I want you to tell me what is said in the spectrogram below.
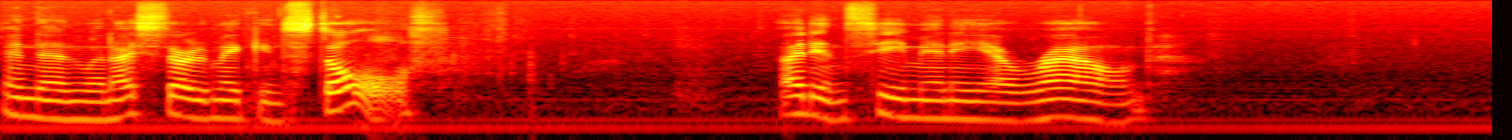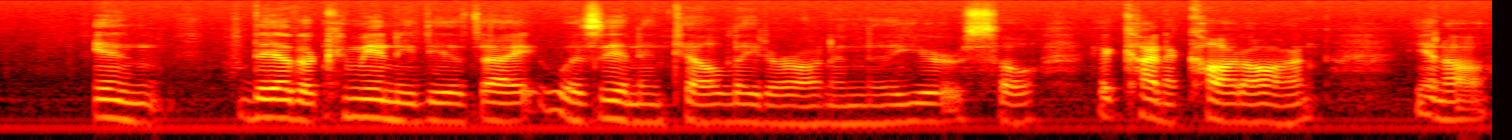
And then when I started making stoles, I didn't see many around in the other communities I was in until later on in the years. So it kind of caught on. You know,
